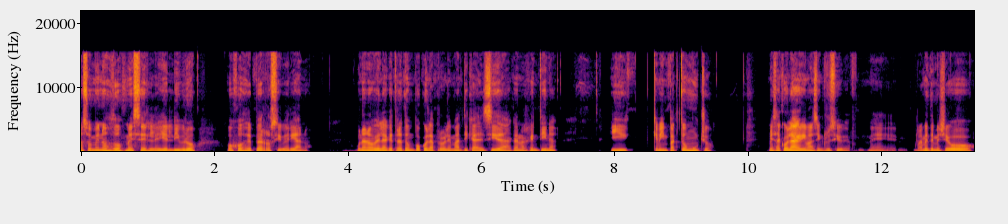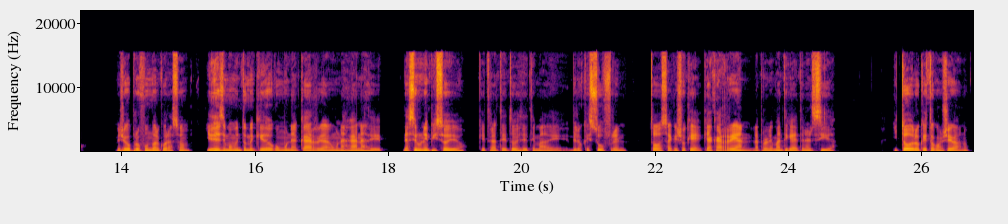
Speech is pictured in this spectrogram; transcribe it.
Más o menos dos meses leí el libro Ojos de perro siberiano, una novela que trata un poco la problemática del SIDA acá en Argentina y que me impactó mucho. Me sacó lágrimas inclusive. Me- realmente me llegó, me llegó profundo al corazón. Y desde ese momento me quedó como una carga, unas ganas de, de hacer un episodio que trate todo este tema de, de los que sufren, todos aquellos que, que acarrean la problemática de tener SIDA y todo lo que esto conlleva, ¿no?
